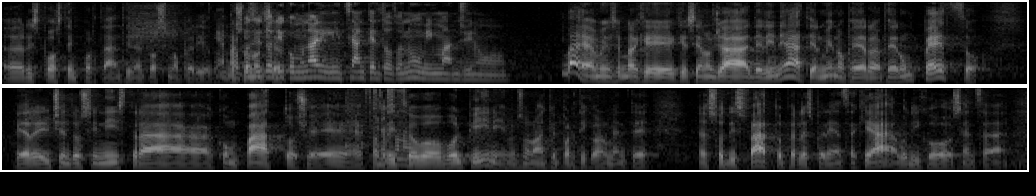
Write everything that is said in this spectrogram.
eh, risposte importanti nel prossimo periodo. E a proposito di comunali inizia anche il Totonumi, immagino. Beh, mi sembra che, che siano già delineati, almeno per, per un pezzo per il centro-sinistra compatto c'è Fabrizio Volpini, mi sono anche particolarmente eh, soddisfatto per l'esperienza che ha, lo dico senza...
